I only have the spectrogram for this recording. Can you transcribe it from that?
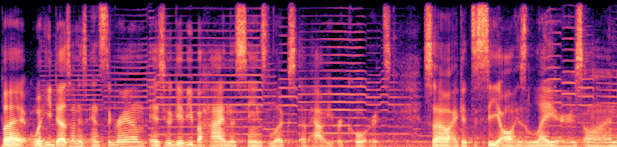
But what he does on his Instagram is he'll give you behind the scenes looks of how he records. So I get to see all his layers on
